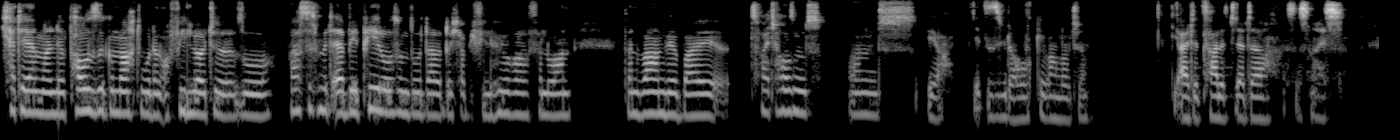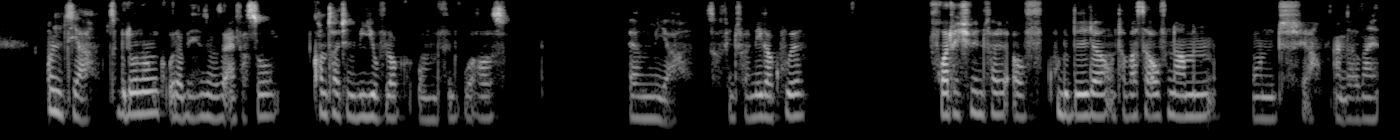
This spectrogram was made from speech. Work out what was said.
Ich hatte ja mal eine Pause gemacht, wo dann auch viele Leute so, was ist mit RBP los und so. Dadurch habe ich viele Hörer verloren. Dann waren wir bei 2000 und ja, jetzt ist es wieder hochgegangen, Leute. Die alte Zahl ist wieder da. Es ist nice. Und ja, zur Belohnung oder beziehungsweise einfach so, kommt heute ein Videovlog um 5 Uhr raus. Ähm, ja, ist auf jeden Fall mega cool. Freut euch auf jeden Fall auf coole Bilder, Unterwasseraufnahmen und ja, andere,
